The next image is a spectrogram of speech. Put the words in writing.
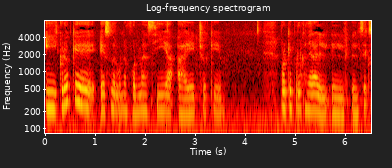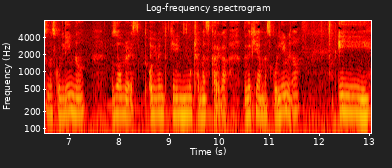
y creo que eso de alguna forma sí ha, hecho que, porque por lo general el, el, sexo masculino, los hombres obviamente tienen mucha más carga de energía masculina y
